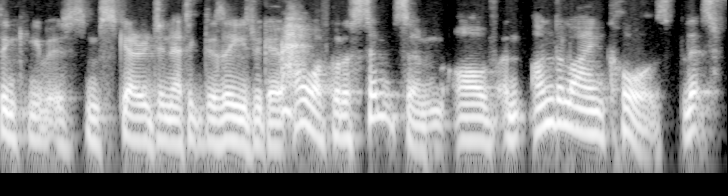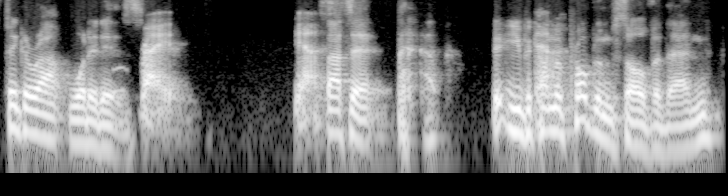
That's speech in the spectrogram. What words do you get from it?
thinking of it as some scary genetic disease, we go, oh, I've got a symptom of an underlying cause. Let's figure out what it is. Right. Yes. That's it. you become yeah. a problem solver then.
